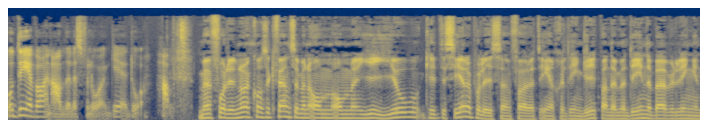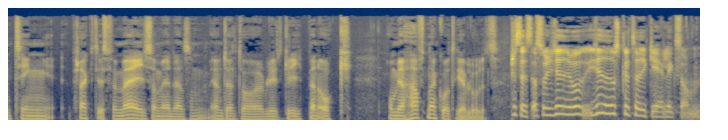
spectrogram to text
Och det var en alldeles för låg eh, då, halt. Men får det några konsekvenser? Men om, om JO kritiserar polisen för ett enskilt ingripande, men det innebär väl ingenting praktiskt för mig som är den som eventuellt har blivit gripen och om jag haft narkotika i blodet. Precis, alltså JO, JOs kritik är liksom,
